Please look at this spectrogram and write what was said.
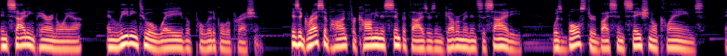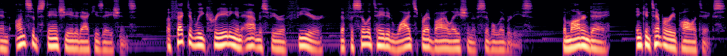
inciting paranoia and leading to a wave of political repression. His aggressive hunt for communist sympathizers in government and society was bolstered by sensational claims and unsubstantiated accusations, effectively creating an atmosphere of fear that facilitated widespread violation of civil liberties. The modern day, in contemporary politics,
